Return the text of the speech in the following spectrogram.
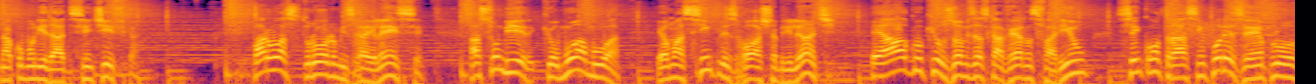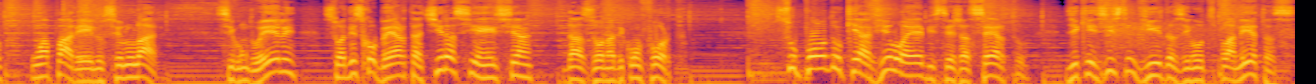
na comunidade científica. Para o astrônomo israelense, assumir que o Muamua é uma simples rocha brilhante é algo que os homens das cavernas fariam se encontrassem, por exemplo, um aparelho celular. Segundo ele, sua descoberta tira a ciência da zona de conforto. Supondo que a Web esteja certo de que existem vidas em outros planetas,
